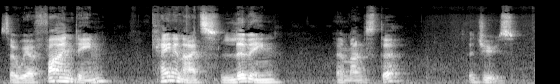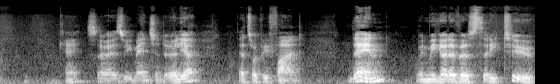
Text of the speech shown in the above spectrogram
So, we are finding Canaanites living amongst the, the Jews. Okay, so as we mentioned earlier, that's what we find. Then, when we go to verse 32,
